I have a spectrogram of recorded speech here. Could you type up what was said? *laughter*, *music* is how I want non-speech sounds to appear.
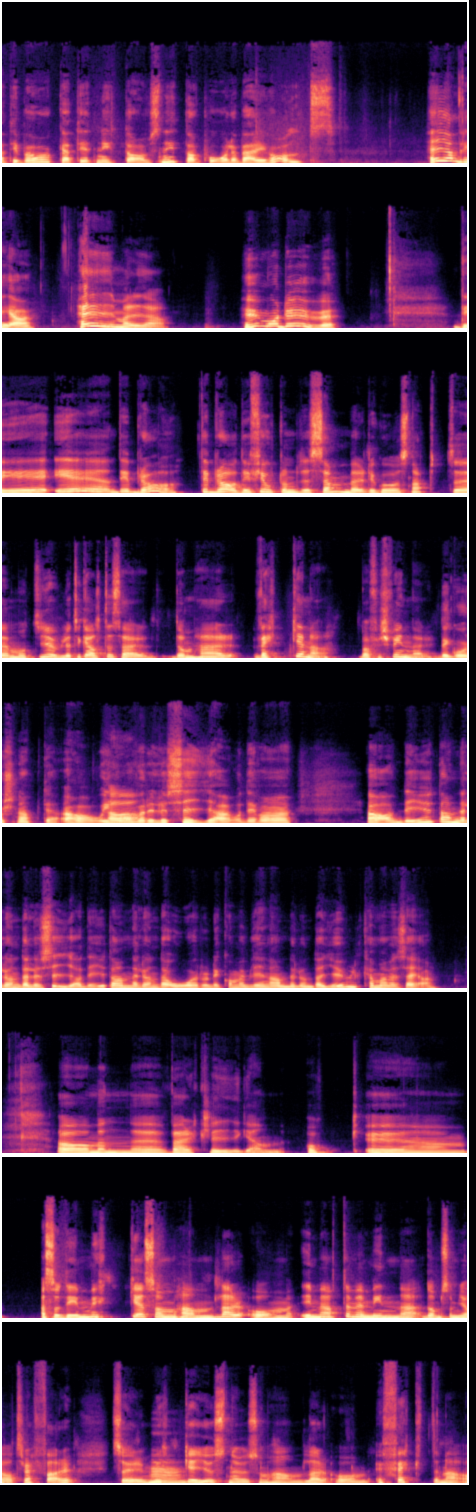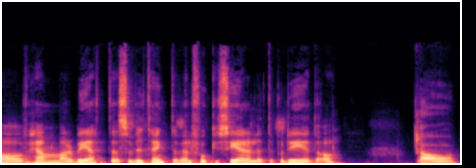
välkomna tillbaka till ett nytt avsnitt av Paul och Bergholtz. Hej Andrea! Hej Maria! Hur mår du? Det är, det är bra. Det är bra. Det är 14 december. Det går snabbt eh, mot jul. Jag tycker alltid så här, de här veckorna bara försvinner. Det går snabbt ja. ja och igår Ja. var det Lucia och det var... Ja, det är ju ett annorlunda Lucia. Det är ju ett annorlunda år och det kommer bli en annorlunda jul kan man väl säga. Ja, men eh, verkligen. Och ehm, alltså det är mycket som handlar om, i möten med mina, de som jag träffar, så är det Mm. mycket just nu som handlar om effekterna av hemarbete. Så vi tänkte väl fokusera lite på det idag. Ja.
